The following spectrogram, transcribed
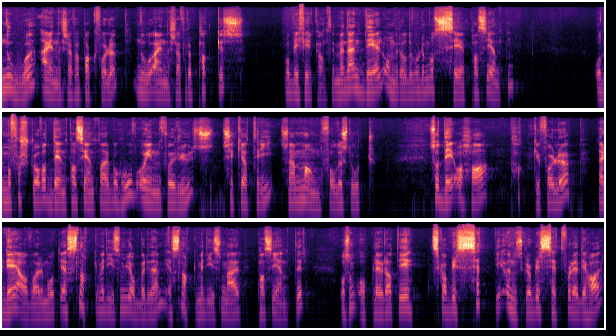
Noe egner seg for pakkeforløp, noe egner seg for å pakkes og bli firkantet. Men det er en del områder hvor du må se pasienten. Og du må forstå hva den pasienten har behov, og innenfor rus, psykiatri, så er mangfoldet stort. Så det å ha pakkeforløp. Det er det jeg advarer mot. Jeg snakker med de som jobber i dem, jeg snakker med de som er pasienter, og som opplever at de skal bli sett. De ønsker å bli sett for det de har.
